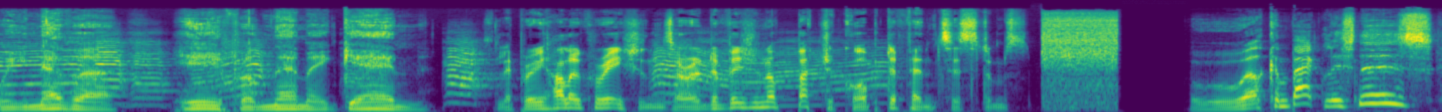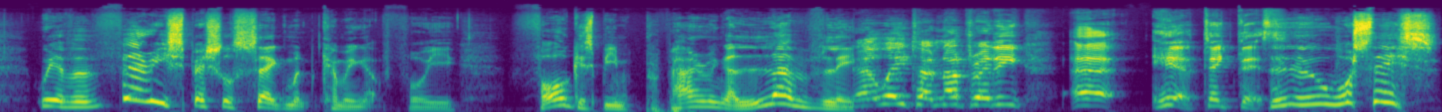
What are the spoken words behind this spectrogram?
we never hear from them again. Slippery Hollow Creations are a division of Butchercorp Defense Systems. Welcome back, listeners. We have a very special segment coming up for you. Fog has been preparing a lovely. Uh, wait, I'm not ready. Uh, here, take this. Uh, what's this?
